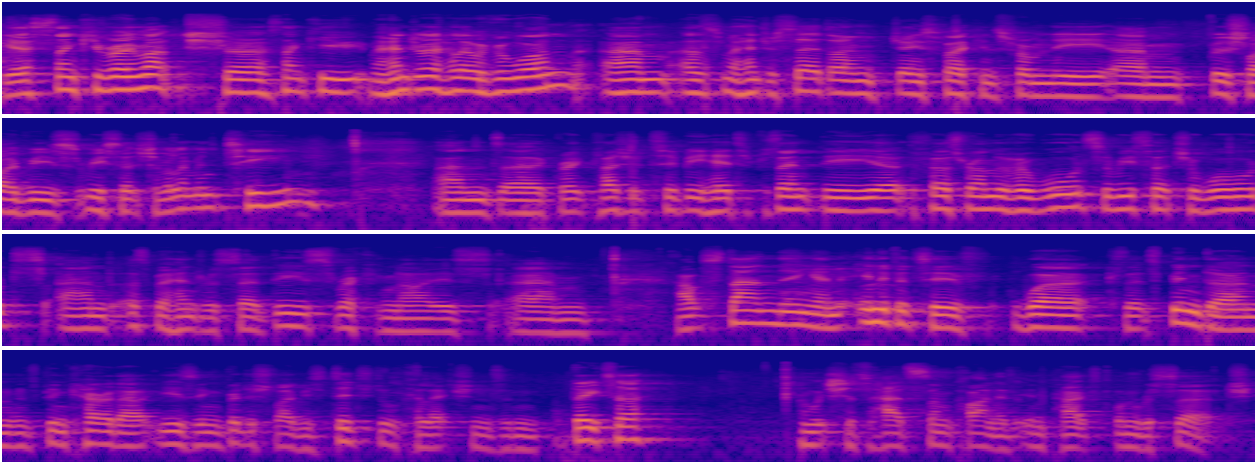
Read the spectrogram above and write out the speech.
Yes, thank you very much. Uh, thank you, Mahendra. Hello, everyone. Um, as Mahendra said, I'm James Perkins from the um, British Library's Research Development Team. And uh, great pleasure to be here to present the, uh, the first round of awards, the Research Awards. And as Mahendra said, these recognise um, outstanding and innovative work that's been done, that's been carried out using British Library's digital collections and data, and which has had some kind of impact on research.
